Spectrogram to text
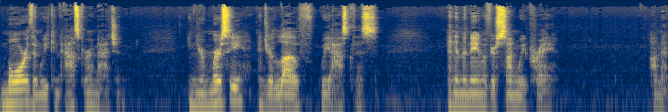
more than we can ask or imagine. In your mercy and your love, we ask this. And in the name of your Son, we pray. Amen.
